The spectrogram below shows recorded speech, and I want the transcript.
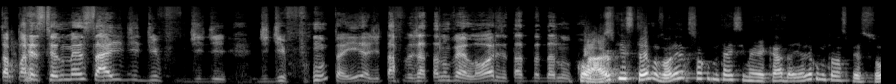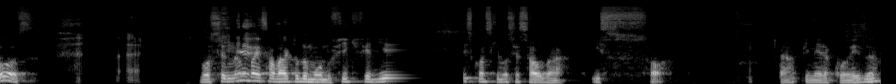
tá parecendo mensagem de, de, de, de, defunto aí. A gente tá, já tá no velório, você tá, tá dando. Claro que estamos. Olha só como tá esse mercado aí, olha como estão as pessoas. É. Você não vai salvar todo mundo. Fique feliz conseguir você salvar. Isso só. Tá? Primeira coisa.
